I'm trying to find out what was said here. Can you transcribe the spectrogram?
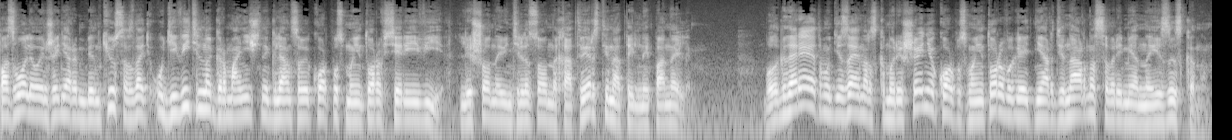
позволило инженерам BenQ создать удивительно гармоничный глянцевый корпус мониторов серии V, лишенный вентиляционных отверстий на тыльной панели. Благодаря этому дизайнерскому решению корпус монитора выглядит неординарно, современно и изысканным.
